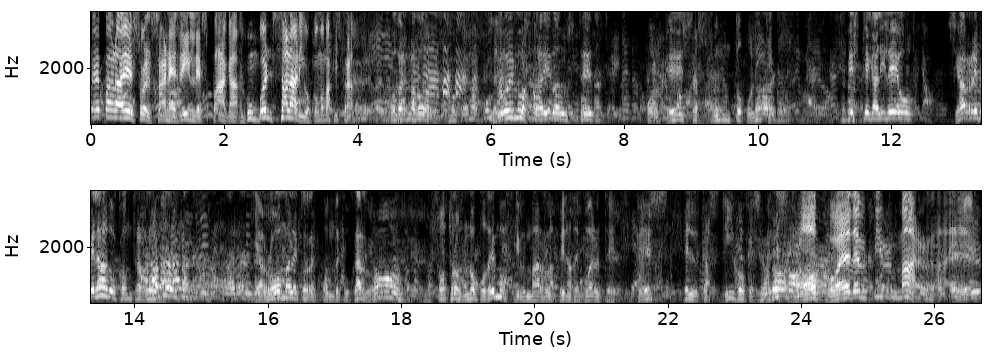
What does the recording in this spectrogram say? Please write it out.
Que para eso el Sanedrín les paga un buen salario como magistrados. Gobernador, se lo hemos traído a usted porque es asunto político. Este Galileo se ha rebelado contra Roma. Y a Roma le corresponde juzgarlo. Nosotros no podemos firmar la pena de muerte, que es el castigo que se merece. No pueden firmarla, ¿eh?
